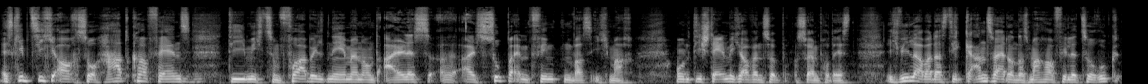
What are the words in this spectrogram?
Es gibt sicher auch so Hardcore-Fans, die mich zum Vorbild nehmen und alles äh, als super empfinden, was ich mache. Und die stellen mich auf ein, so, so ein Podest. Ich will aber, dass die ganz weit, und das machen auch viele, zurück,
